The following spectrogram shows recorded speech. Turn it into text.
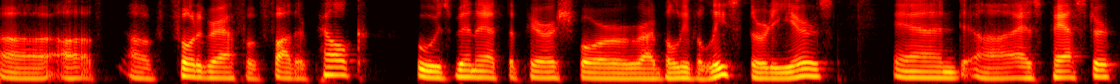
uh, a, a, photograph of Father Pelk, who's been at the parish for, I believe, at least 30 years and uh, as pastor.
